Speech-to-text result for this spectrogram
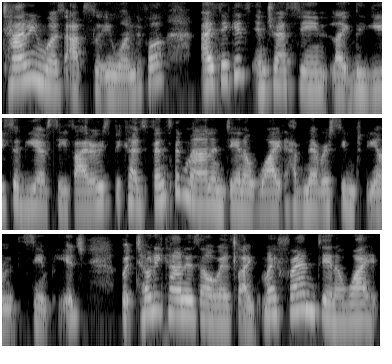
timing was absolutely wonderful. I think it's interesting, like the use of UFC fighters, because Vince McMahon and Dana White have never seemed to be on the same page. But Tony Khan is always like, my friend Dana White.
